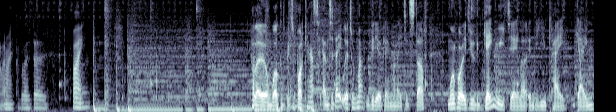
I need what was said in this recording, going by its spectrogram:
All right. Have a nice day. Bye. Hello and welcome to Pixel Podcast. And today we're talking about video game related stuff. More importantly, to do with the game retailer in the UK, Game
